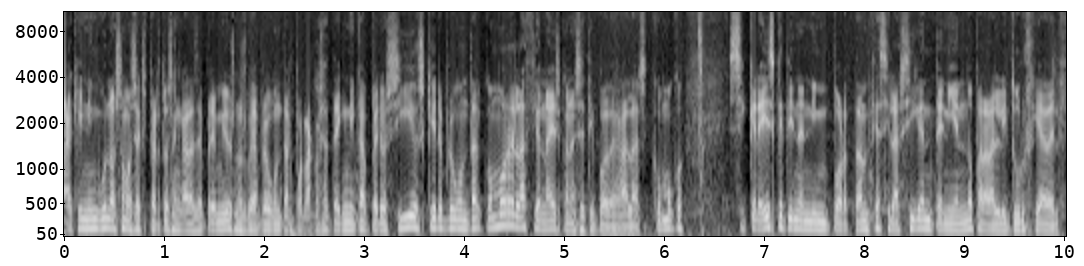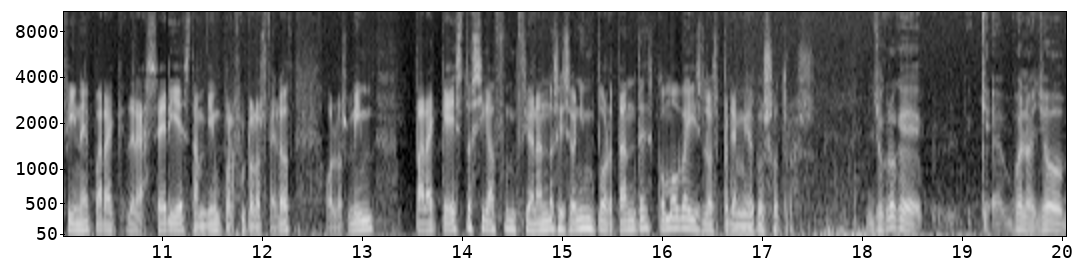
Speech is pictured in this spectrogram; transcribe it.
aquí ninguno somos expertos en galas de premios, nos voy a preguntar por la cosa técnica, pero sí os quiero preguntar cómo relacionáis con ese tipo de galas. ¿Cómo, si creéis que tienen importancia, si la siguen teniendo para la liturgia del cine, para de las series, también, por ejemplo, los Feroz o los MIM, para que esto siga funcionando, si son importantes, ¿cómo veis los premios vosotros? Yo creo que, que bueno, yo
